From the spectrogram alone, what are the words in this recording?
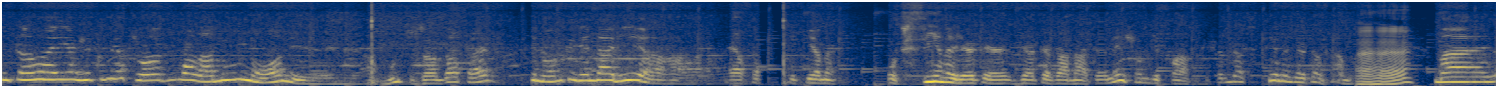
Então aí a gente começou a bolar num nome, há muitos anos atrás, que nome que a gente daria a essa pequena oficina de artesanato. Eu nem chamo de fábrica, oficina de artesanato. Aham. Mas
